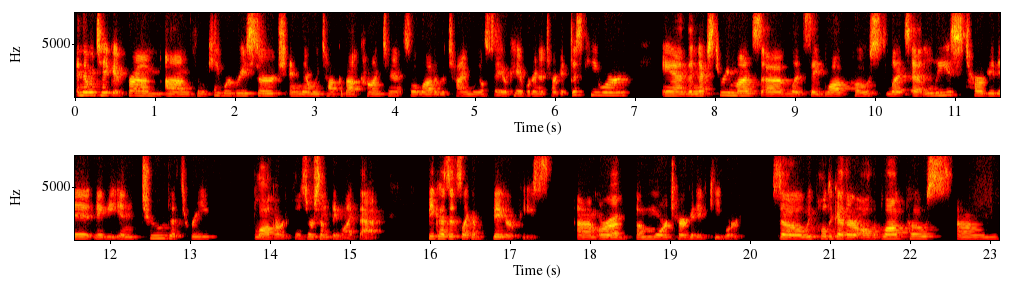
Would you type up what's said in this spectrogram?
And then we take it from um, from keyword research, and then we talk about content. So a lot of the time we'll say, okay, we're going to target this keyword, and the next three months of let's say blog posts, let's at least target it maybe in two to three blog articles or something like that, because it's like a bigger piece um, or a, a, more targeted keyword. So we pull together all the blog posts um,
